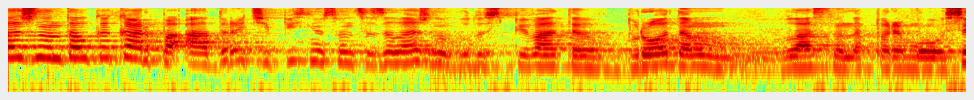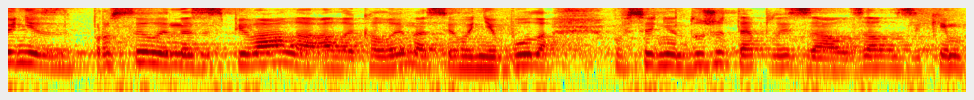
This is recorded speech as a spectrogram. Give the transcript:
Сонцезалежна Наталка Карпа. А до речі, пісню сонцезалежну буду співати бродам власне на перемогу. Сьогодні просили, не заспівала, але Калина сьогодні була. Бо сьогодні дуже теплий зал, зал, з яким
